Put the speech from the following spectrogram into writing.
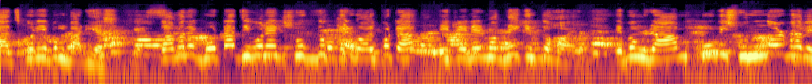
কাজ করি এবং বাড়ি আসি। তো আমাদের গোটা জীবনের সুখ দুঃখের গল্পটা এই ট্রেনের মধ্যেই কিন্তু হয় এবং রাম খুবই সুন্দরভাবে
